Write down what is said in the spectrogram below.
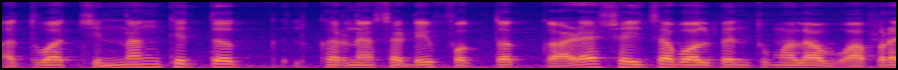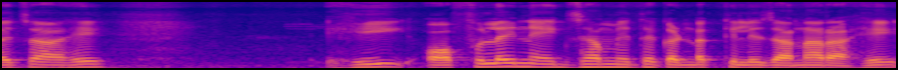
अथवा चिन्हांकित करण्यासाठी फक्त काळ्या शाईचा बॉलपेन तुम्हाला वापरायचा आहे. ही ऑफलाईन एक्झाम येथे कंडक्ट केली जाणार आहे.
